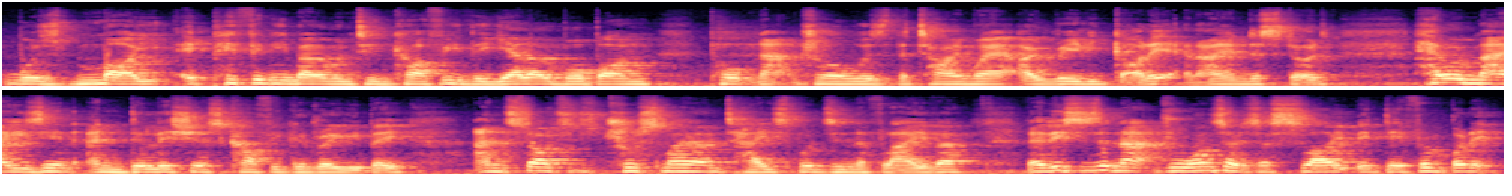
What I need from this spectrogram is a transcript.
was my epiphany moment in coffee. The yellow bourbon pulp natural was the time where I really got it and I understood how amazing and delicious coffee could really be and started to trust my own taste buds in the flavour. Now this is a natural one, so it's a slight bit different, but it,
